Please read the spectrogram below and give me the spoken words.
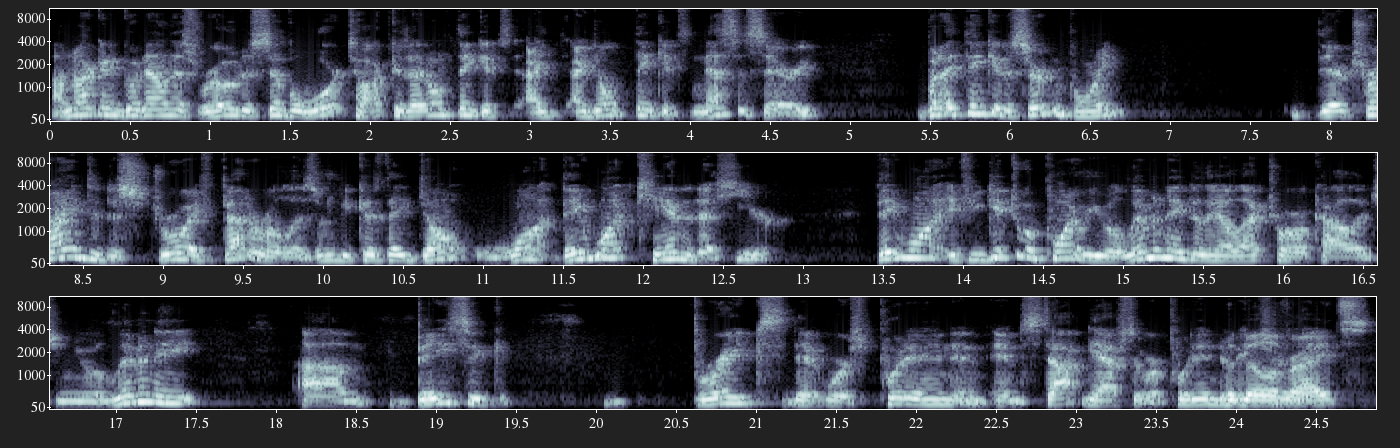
I'm not going to go down this road of civil war talk because I don't think it's I, I don't think it's necessary. But I think at a certain point, they're trying to destroy federalism because they don't want they want Canada here. They want if you get to a point where you eliminate the electoral college and you eliminate um, basic breaks that were put in and, and stop gaps that were put in to the make Bill sure of that- Rights.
